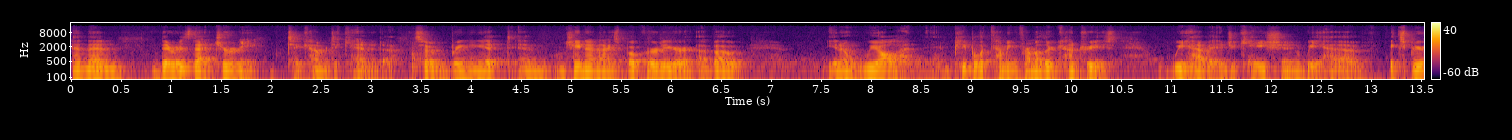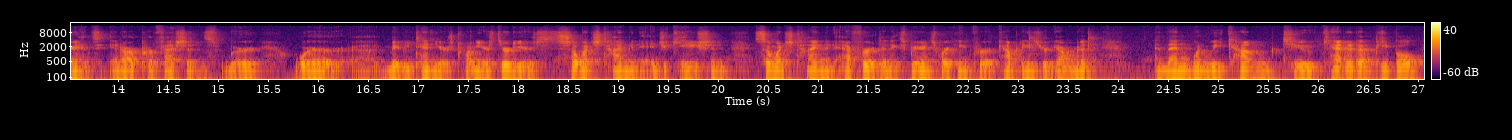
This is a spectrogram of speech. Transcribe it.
and then there is that journey to come to Canada. So bringing it, and Gina and I spoke earlier about, you know, we all, people are coming from other countries, we have education, we have experience in our professions. We're where uh, maybe 10 years, 20 years, 30 years, so much time in education, so much time and effort and experience working for companies or government. And then when we come to Canada, people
